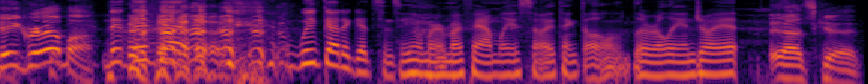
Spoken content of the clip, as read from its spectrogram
hey, Grandma. they, they've got, we've got a good sense of humor in my family, so I think they'll they'll really enjoy it. That's good.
